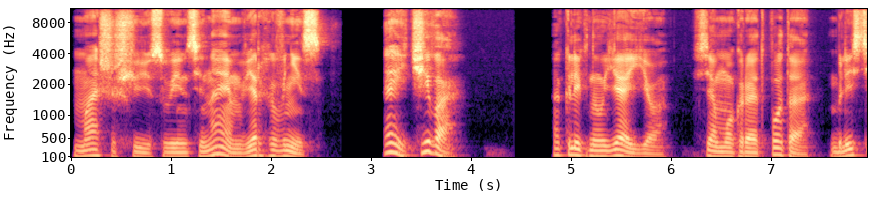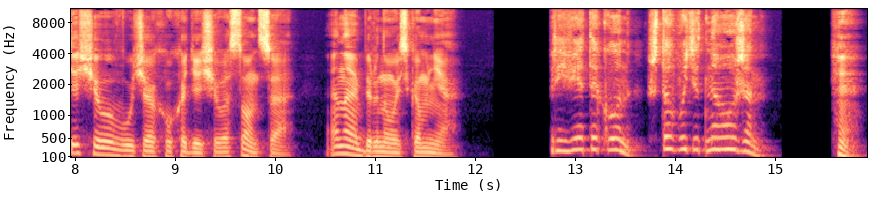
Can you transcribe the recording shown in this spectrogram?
машущую своим синаем вверх и вниз. «Эй, Чива!» Окликнул я ее, вся мокрая от пота, блестящего в лучах уходящего солнца. Она обернулась ко мне. Привет, Экун. Что будет на ужин? Хе,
